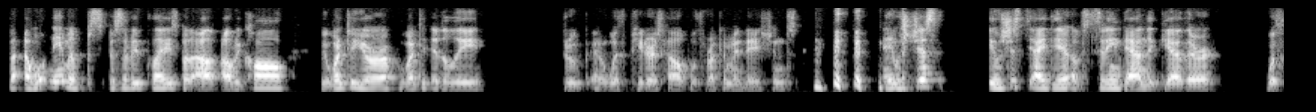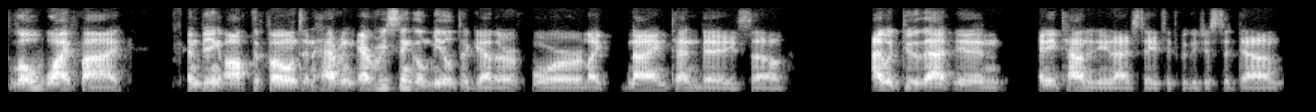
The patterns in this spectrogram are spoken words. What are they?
But I won't name a specific place, but I'll, I'll recall we went to Europe, we went to Italy, through uh, with Peter's help with recommendations. it was just it was just the idea of sitting down together with low Wi-Fi and being off the phones and having every single meal together for like nine, ten days. So I would do that in any town in the United States if we could just sit down,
